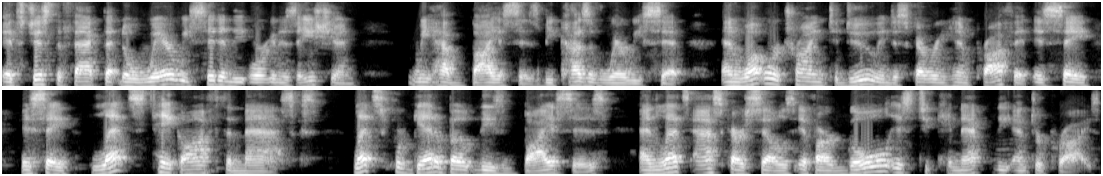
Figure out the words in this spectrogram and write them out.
It's just the fact that no where we sit in the organization, we have biases because of where we sit. And what we're trying to do in discovering hidden profit is say, is say, let's take off the masks. Let's forget about these biases and let's ask ourselves if our goal is to connect the enterprise,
